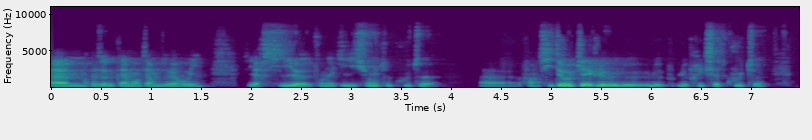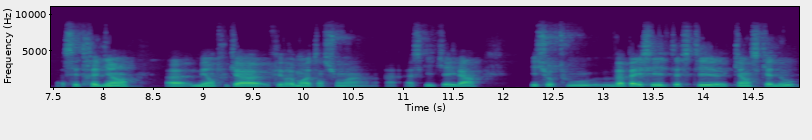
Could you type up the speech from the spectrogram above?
Euh, raisonne quand même en termes de ROI. C'est-à-dire si ton acquisition te coûte, enfin, si tu es OK avec le, le, prix que ça te coûte, c'est très bien. Euh, mais en tout cas, fais vraiment attention à, à, ce KPI-là. Et surtout, va pas essayer de tester 15 canaux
